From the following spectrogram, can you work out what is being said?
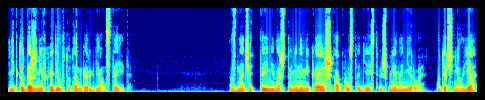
Никто даже не входил в тот ангар, где он стоит. «Значит, ты ни на что не намекаешь, а просто действуешь мне на нервы», — уточнил я.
